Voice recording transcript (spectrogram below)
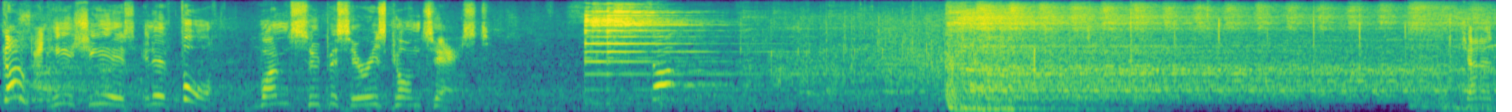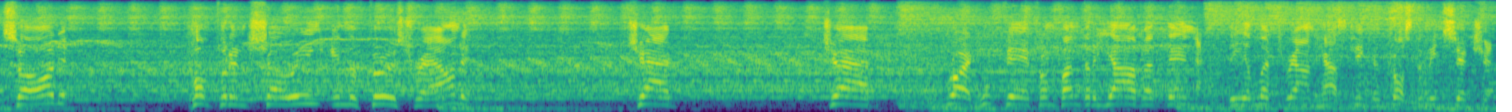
Go. And here she is in her fourth One Super Series contest. Stop. Janet Todd, confident showing in the first round jab, jab, right hook there from Bandariava, then the left roundhouse kick across the midsection.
